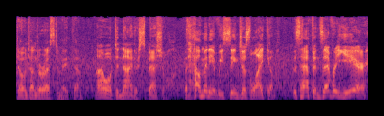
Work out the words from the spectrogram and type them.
Don't underestimate them. I won't deny they're special, but how many have we seen just like them? This happens every year.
